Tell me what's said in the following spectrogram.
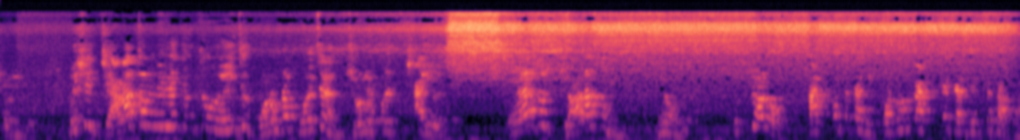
শরীরে। বেশি জ্বালাতন নিলে কিন্তু এই যে গরমটা পড়েছে না জ্বলে পড়ে ছাই হয়েছে এত জ্বালাতন নিও না। চলো, কাজ করতে থাকি পটল কাটতে যা দেখতে থাকো।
